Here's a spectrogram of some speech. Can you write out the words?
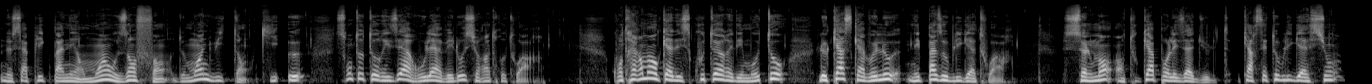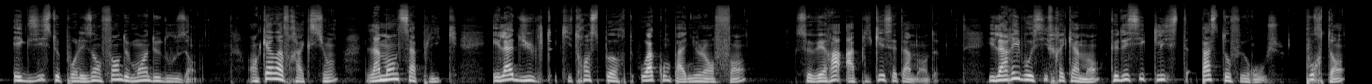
ne s'applique pas néanmoins aux enfants de moins de 8 ans qui, eux, sont autorisés à rouler à vélo sur un trottoir. Contrairement au cas des scooters et des motos, le casque à vélo n'est pas obligatoire. Seulement, en tout cas pour les adultes, car cette obligation existe pour les enfants de moins de 12 ans. En cas d'infraction, l'amende s'applique et l'adulte qui transporte ou accompagne l'enfant se verra appliquer cette amende. Il arrive aussi fréquemment que des cyclistes passent au feu rouge. Pourtant,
